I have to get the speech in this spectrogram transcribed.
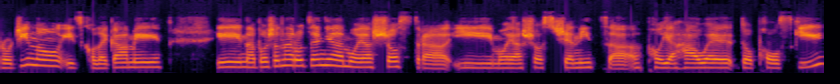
rodziną i z kolegami. I na Boże Narodzenie moja siostra i moja siostrzenica pojechały do Polski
